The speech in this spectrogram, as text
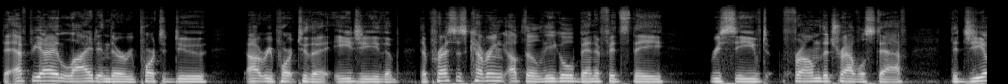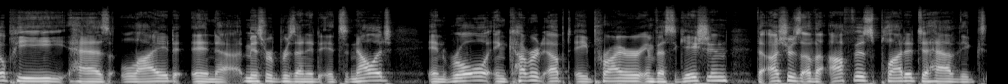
The FBI lied in their report to do uh, report to the AG. The the press is covering up the legal benefits they received from the travel staff. The GOP has lied and uh, misrepresented its knowledge and role and covered up a prior investigation. The ushers of the office plotted to have the ex-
